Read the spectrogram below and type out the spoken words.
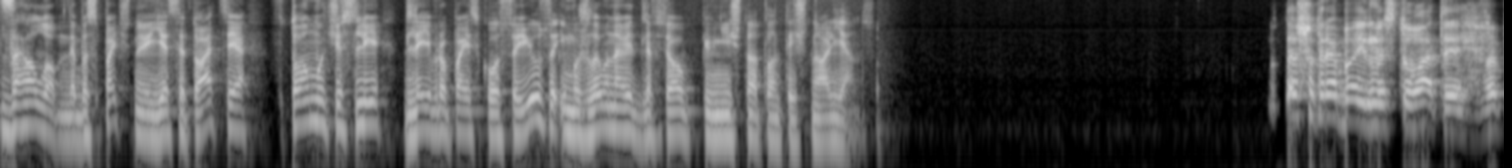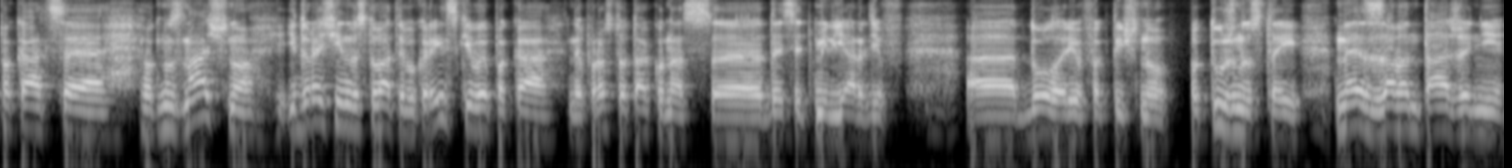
загалом небезпечною є ситуація, в тому числі для Європейського союзу і, можливо, навіть для всього Північно-Атлантичного альянсу. Ну, Те, що треба інвестувати в ВПК, це однозначно. І, до речі, інвестувати в український ВПК не просто так. У нас е, 10 мільярдів е, доларів фактично потужностей не завантажені,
